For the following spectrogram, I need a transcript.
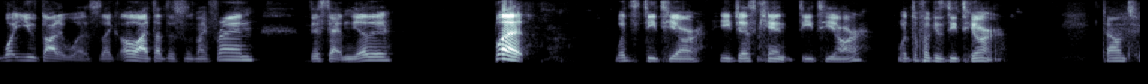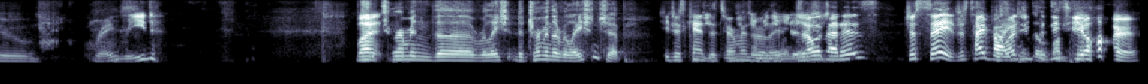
what you thought it was. Like, oh, I thought this was my friend. This, that, and the other. But what's DTR? He just can't DTR. What the fuck is DTR? Down to race. Read. But determine the relation determine the relationship. He just can't just determine the determine the relationship. Is that what that is? Just say it. Just type it. I Why'd you put DTR?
